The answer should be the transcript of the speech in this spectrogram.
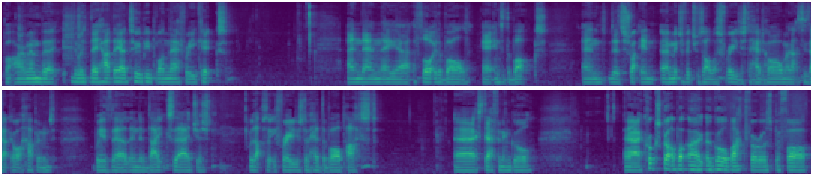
but I remember was, they had they had two people on their free kicks, and then they uh, floated a ball uh, into the box, and the in, uh, Mitrovic was almost free just to head home, and that's exactly what happened with uh, Lyndon Dykes there, just was absolutely free just to head the ball past uh, Steffen in goal. Uh, Crooks got a, a, goal back for us before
